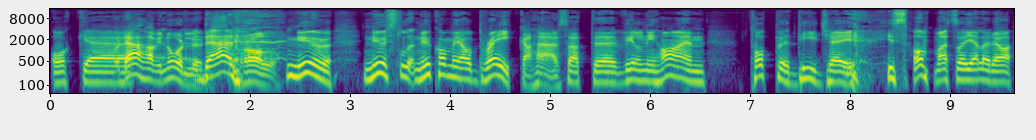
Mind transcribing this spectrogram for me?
Och, eh, Och där har vi Nordlunds där- roll. nu, nu, nu kommer jag att breaka här, så att eh, vill ni ha en topp-DJ i sommar så gäller det att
